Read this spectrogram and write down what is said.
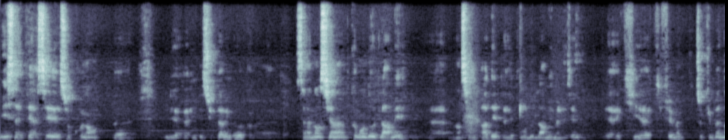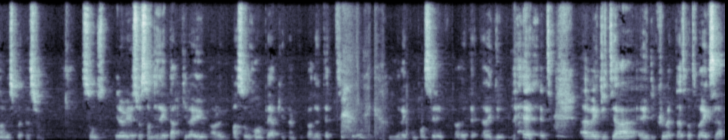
Lui, ça a été assez surprenant. Euh, il, est, super rigolo. Euh, c'est un ancien commando de l'armée, euh, un ancien gradé de commando de l'armée malaisienne, qui, qui s'occupe maintenant de l'exploitation il a eu les 70 hectares qu'il a eu par, le, par son grand-père qui est un coupeur de tête. il récompensait les coupeurs de tête avec du, avec du terrain et du coup maintenant il se retrouve avec ça.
